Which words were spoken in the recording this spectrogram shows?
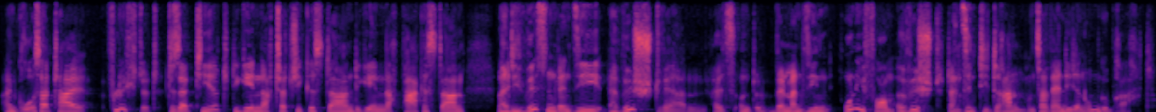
ein großer Teil flüchtet, desertiert, die gehen nach Tadschikistan, die gehen nach Pakistan, weil die wissen, wenn sie erwischt werden als, und wenn man sie in Uniform erwischt, dann sind die dran und zwar werden die dann umgebracht.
